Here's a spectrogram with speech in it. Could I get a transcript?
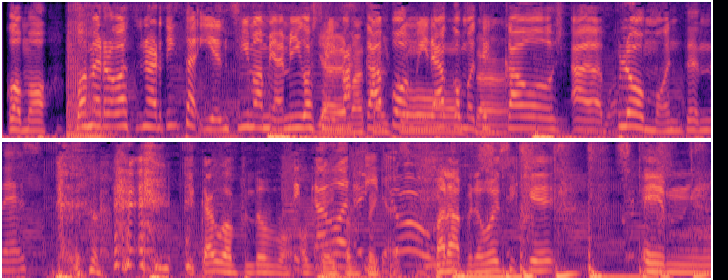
Como vos me robaste un artista y encima mi amigo es Y el más capo, mirá como te cago a plomo, ¿entendés? Te cago a plomo. Te cago a tiros. Pará, pero vos decís que em,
